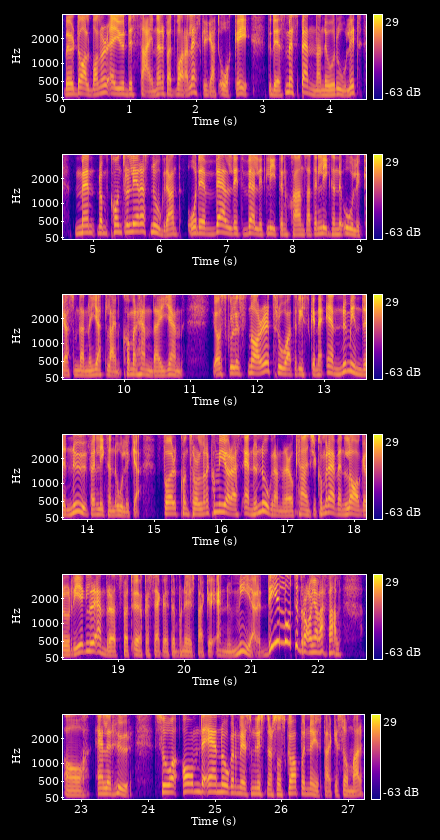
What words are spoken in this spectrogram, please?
Berg och dalbanor är ju designade för att vara läskiga att åka i. Det är det som är spännande och roligt. Men de kontrolleras noggrant och det är väldigt, väldigt liten chans att en liknande olycka som den med Jetline kommer hända igen. Jag skulle snarare tro att risken är ännu mindre nu för en liknande olycka. För kontrollerna kommer göras ännu noggrannare och kanske kommer även lagar och regler ändras för att öka säkerheten på nöjesparker ännu mer. Det låter bra i alla fall! Ja, eller hur? Så om det är någon av er som lyssnar som ska på en nöjespark i sommar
